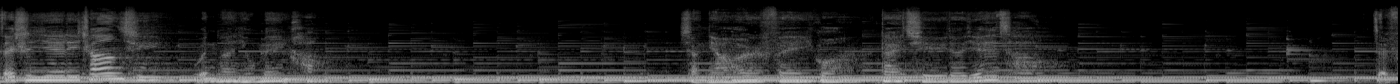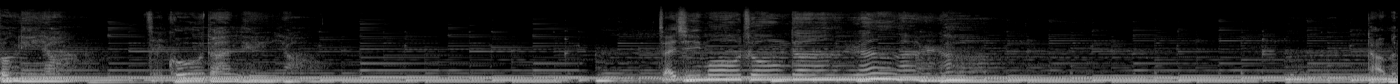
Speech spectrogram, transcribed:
在深夜里唱起。温暖又美好，像鸟儿飞过带起的野草，在风里摇，在孤单里摇，在寂寞中的人儿啊，他们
